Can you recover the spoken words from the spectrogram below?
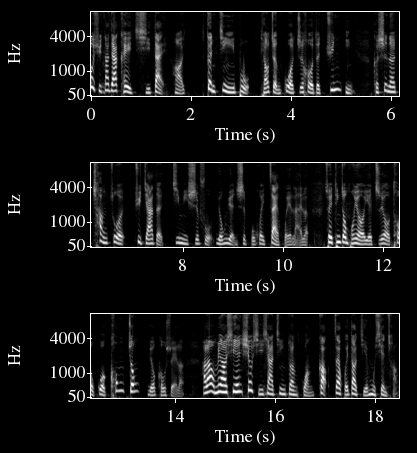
或许大家可以期待哈，更进一步调整过之后的军营。可是呢，唱作俱佳的机密师傅永远是不会再回来了。所以听众朋友也只有透过空中流口水了。好了，我们要先休息一下，进一段广告，再回到节目现场。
